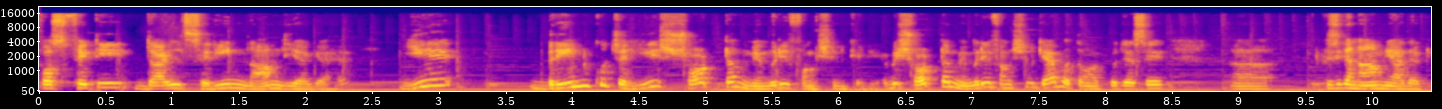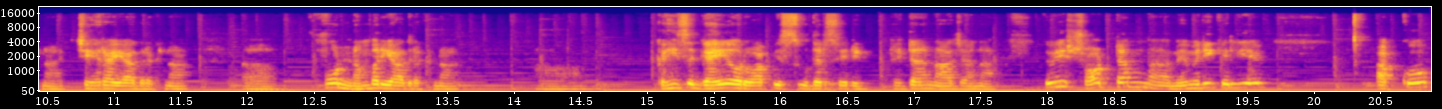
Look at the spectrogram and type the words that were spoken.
फॉस्फेटी डाइल सेरीन नाम दिया गया है ये ब्रेन को चाहिए शॉर्ट टर्म मेमोरी फ़ंक्शन के लिए। अभी शॉर्ट टर्म मेमोरी फ़ंक्शन क्या बताऊँ आपको? जैसे आ, किसी का नाम याद रखना चेहरा याद रखना फ़ोन नंबर याद रखना कहीं से गए और वापस उधर से रिटर्न आ जाना। तो ये शॉर्ट टर्म मेमोरी के लिए आपको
